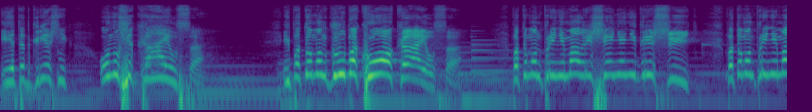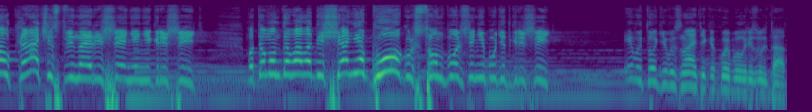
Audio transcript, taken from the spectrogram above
и этот грешник, он уже каялся. И потом он глубоко каялся. Потом он принимал решение не грешить. Потом он принимал качественное решение не грешить. Потом он давал обещание Богу, что он больше не будет грешить. И в итоге вы знаете, какой был результат.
